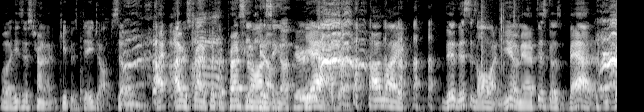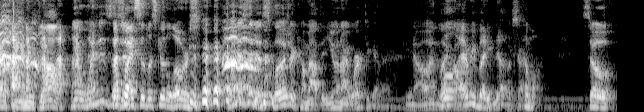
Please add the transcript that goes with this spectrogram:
Well, he's just trying to keep his day job. So I, I was trying to put the pressure he on kissing him. up here? Yeah. I'm like, dude, this is all on you, man. If this goes bad, you better find a new job. Yeah, when does That's the, why I said let's go to Lowers. when does the disclosure come out that you and I work together? You know, and like well, all- everybody knows. Okay. Come on. So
